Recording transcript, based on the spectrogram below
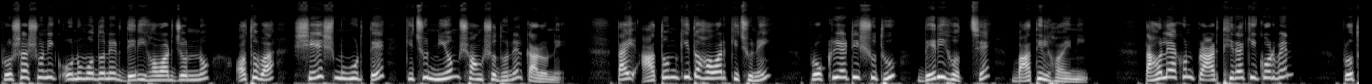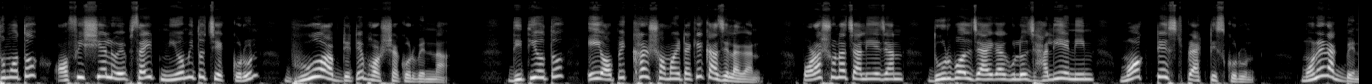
প্রশাসনিক অনুমোদনের দেরি হওয়ার জন্য, অথবা শেষ মুহূর্তে কিছু নিয়ম সংশোধনের কারণে। তাই আতঙ্কিত হওয়ার কিছু নেই, প্রক্রিয়াটি শুধু দেরি হচ্ছে, বাতিল হয়নি। তাহলে এখন প্রার্থীরা কি করবেন? প্রথমত অফিসিয়াল ওয়েবসাইট নিয়মিত চেক করুন, ভুয়ো আপডেটে ভরসা করবেন না। দ্বিতীয়ত, এই অপেক্ষার সময়টাকে কাজে লাগান। পড়াশোনা চালিয়ে যান, দুর্বল জায়গাগুলো ঝালিয়ে নিন, মক টেস্ট প্র্যাকটিস করুন। মনে রাখবেন,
